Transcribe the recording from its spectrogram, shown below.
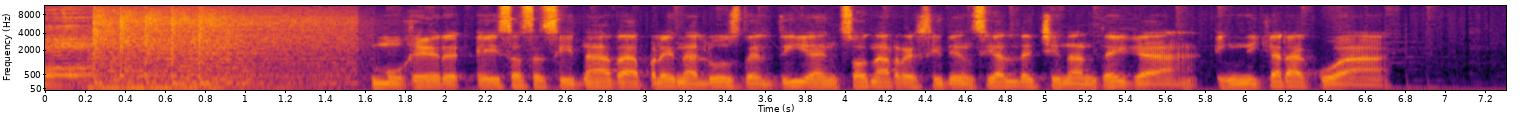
Mujer es asesinada a plena luz del día en zona residencial de Chinandega, en Nicaragua.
